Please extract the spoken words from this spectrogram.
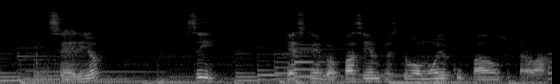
¿En serio? Sí, es que mi papá siempre estuvo muy ocupado en su trabajo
